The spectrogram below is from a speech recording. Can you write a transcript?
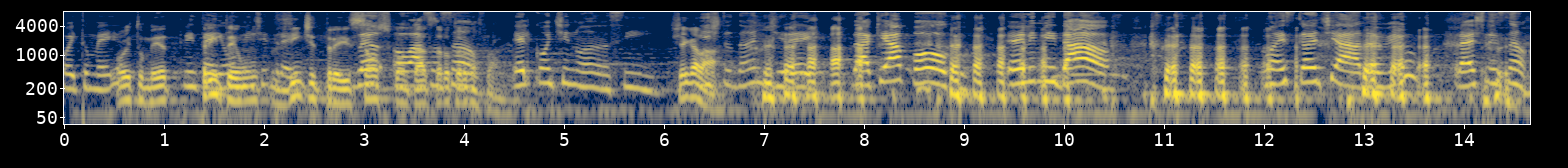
86 86 31 23 são os contatos da doutora Ana Flávia. Ele continuando assim, Chega lá. estudando direito, daqui a pouco ele me dá ó, uma escanteada, viu? Presta atenção.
